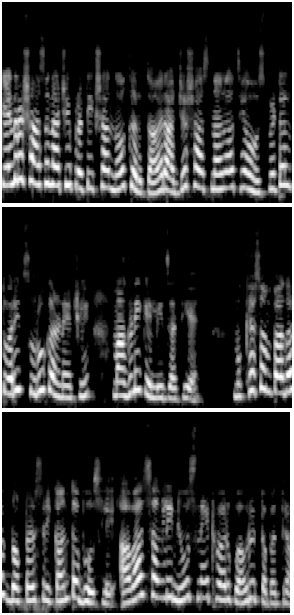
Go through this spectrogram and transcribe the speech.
केंद्र शासनाची प्रतीक्षा न करता राज्य शासनानंच हे हॉस्पिटल त्वरित सुरू करण्याची मागणी केली जाते मुख्य संपादक डॉक्टर श्रीकांत भोसले आवाज सांगली न्यूज नेटवर्क व वृत्तपत्र.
